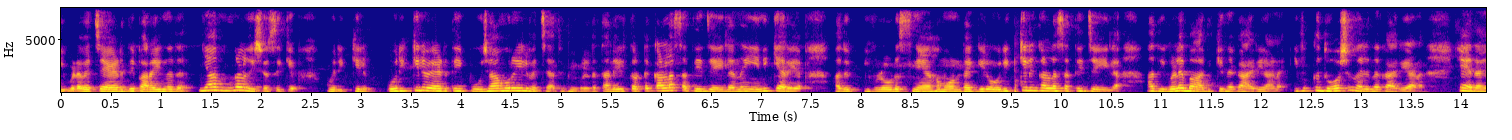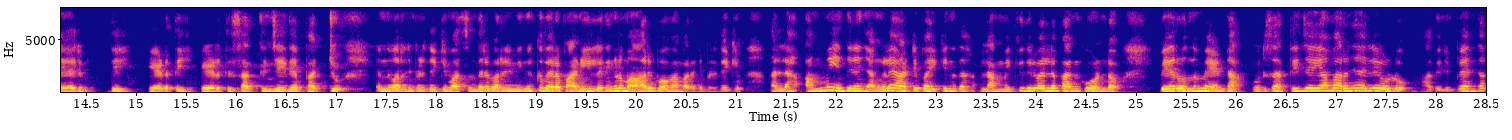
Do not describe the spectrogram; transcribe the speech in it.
ഇവിടെ വെച്ച് ഏടത്തി പറയുന്നത് ഞാൻ നിങ്ങൾ വിശ്വസിക്കും. ഒരിക്കലും ഒരിക്കലും ഏടത്തി ഈ പൂജാമുറിയിൽ വെച്ച് അതും ഇവളുടെ തലയിൽ തൊട്ട് കള്ളസത്യം ചെയ്യില്ലെന്ന് എനിക്കറിയാം. അത് ഇവളോട് സ്നേഹമുണ്ടെങ്കിൽ ഒരിക്കലും കള്ളസത്യം ചെയ്യില്ല. അത് ഇവളെ ബാധിക്കുന്ന കാര്യമാണ്. ഇവക്ക് ദോഷം വരുന്ന കാര്യമാണ്. ഏതായാലും ദേ ഏടത്തി ഏടത്തി സത്യം ചെയ്തേ പറ്റൂ എന്ന് പറഞ്ഞപ്പോഴത്തേക്കും വസന്തര പറയും നിങ്ങൾക്ക് വേറെ പണിയില്ല നിങ്ങൾ മാറിപ്പോകാൻ പറഞ്ഞപ്പോഴത്തേക്കും. അല്ല അമ്മ എന്തിനാ ഞങ്ങളെ ആട്ടിപ്പയക്കുന്നത് അല്ല അമ്മയ്ക്ക് ഇതിൽ വല്ല പങ്കും ഉണ്ടോ? വേറെ ഒന്നും വേണ്ട ഒരു സത്യം ചെയ്യാൻ പറഞ്ഞതല്ലേ ഉള്ളൂ. അതിനിപ്പോ എന്താ?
